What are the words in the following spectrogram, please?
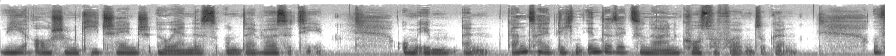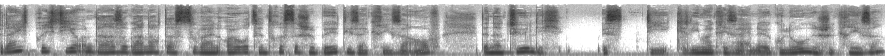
wie auch schon Key Change, Awareness und Diversity, um eben einen ganzheitlichen intersektionalen Kurs verfolgen zu können. Und vielleicht bricht hier und da sogar noch das zuweilen eurozentristische Bild dieser Krise auf, denn natürlich ist die Klimakrise eine ökologische Krise,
